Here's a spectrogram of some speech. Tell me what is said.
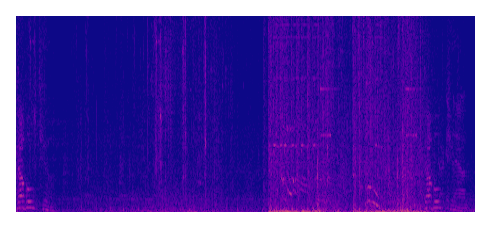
Double kill. Double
